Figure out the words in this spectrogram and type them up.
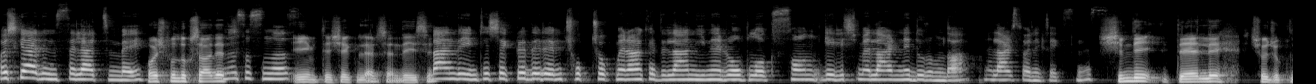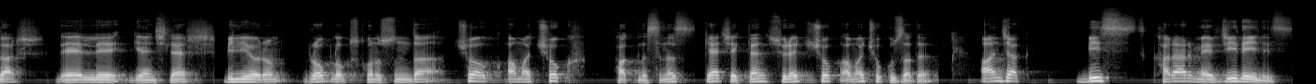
Hoş geldiniz Selahattin Bey. Hoş bulduk Saadet. Nasılsınız? İyiyim teşekkürler. Sen de iyisin. Ben de iyiyim. Teşekkür ederim. Çok çok merak edilen yine Roblox son gelişmeler ne durumda? Neler söyleyeceksiniz? Şimdi değerli çocuklar, değerli gençler biliyorum Roblox konusunda çok ama çok haklısınız. Gerçekten süreç çok ama çok uzadı. Ancak biz karar merci değiliz.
